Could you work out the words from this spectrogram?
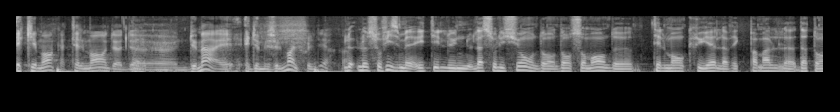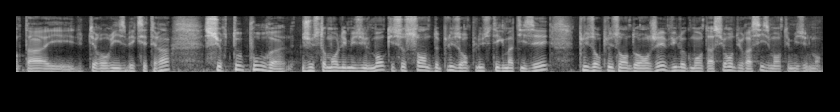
et qui manque à tellement d'humains et, de musulmans, il faut le dire. Le, sophisme est-il la solution dans, dans, ce monde tellement cruel, avec pas mal d'attentats et du terrorisme, etc., surtout pour justement les musulmans qui se sentent de plus en plus stigmatisés, plus en plus en danger, vu l'augmentation du racisme anti-musulman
